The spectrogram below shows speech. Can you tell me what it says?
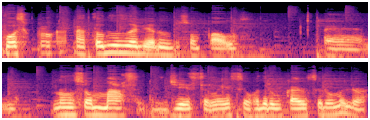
fosse colocar todos os zagueiros do São Paulo é, no seu máximo de excelência, o Rodrigo Caio seria o melhor.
